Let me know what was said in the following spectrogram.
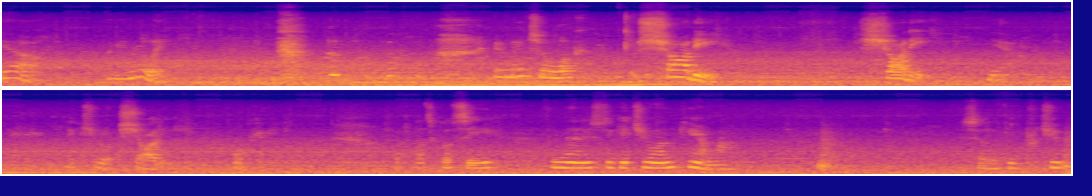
Yeah, I mean, really. it makes you look shoddy. Shoddy. Yeah. Makes you look shoddy. Okay. But let's go see if we manage to get you on camera. So we can put you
